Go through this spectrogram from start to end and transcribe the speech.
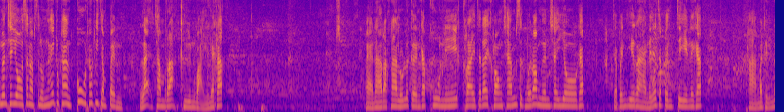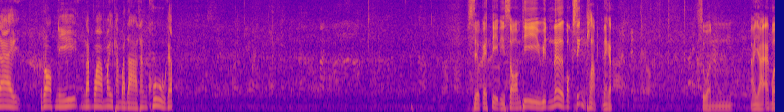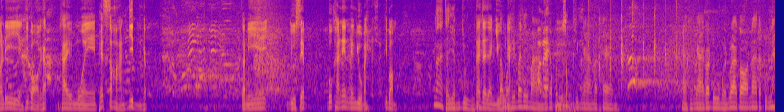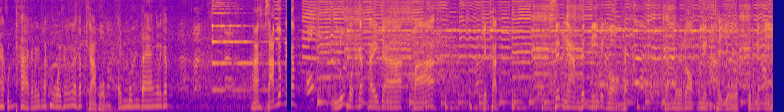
เงินชโยสนับสนุนให้ทุกท่านกู้เท่าที่จำเป็น และชำระคืนไหวนะครับแหมน่ารักน่าลุ้นเหลือเกินครับคู่นี้ใครจะได้ครองแชมป์ศึกมวยรอบเงินชัยโยครับ จะเป็นอิหร่านหรือว่าจะเป็นจีนนะครับ ผ่านมาถึงได้รอบนี้นับว่าไม่ธรรมดาทั้งคู่ครับเซลไกตินี่ซ้อมที่วินเนอร์บ็อกซิ่งคลับนะครับ ส่วนอายาอักบารีอย่างที่บอกครับค่ายมวยเพชรสมานยิมครับ ตอนนี้ยูเซฟบุคาเนนยังอยู่ไหมพี่บอม น่าจะยังอยู่น่าจะยังอยู่แต่วันนะนี้ไม่ได้มานะครับวันนี้อืมส่งทีมงานมาแทนอ่าทีมงานก็ดูเหมือนว่าก็น่าจะคุ้นหน้าคุ้นตากันนะครับนักมวยทั้งนั้นนะครับครับผมเต็มมุมแดงนะครับอะสามยกนะครับรู้ผลครับใครจะคว้าเข็มขัด เส้นงามเส้นนี้ไปครองครับแช มป์มวยรอบเงินชยโยทัวร์นาเมนต์นี้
